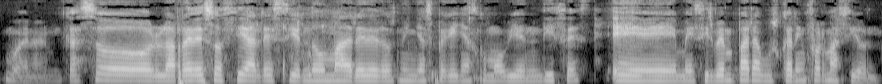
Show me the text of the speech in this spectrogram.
Bueno, en mi caso, las redes sociales, siendo madre de dos niñas pequeñas, como bien dices, eh, me sirven para buscar información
